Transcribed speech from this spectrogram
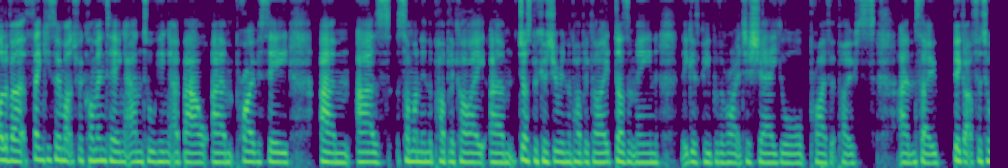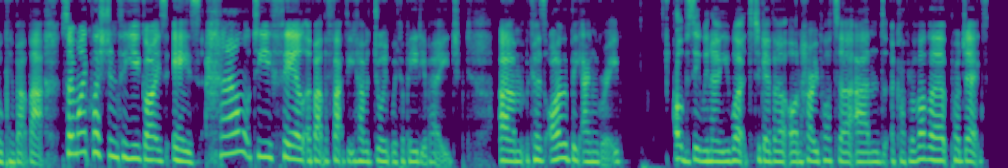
Oliver, thank you so much for commenting and talking about um, privacy um, as someone in the public eye. Um, just because you're in the public eye doesn't mean that it gives people the right to share your private posts. Um, so big up for talking about that. So my question for you guys is, how do you feel about the fact that you have a joint Wikipedia page? Because I would be angry obviously we know you worked together on harry potter and a couple of other projects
